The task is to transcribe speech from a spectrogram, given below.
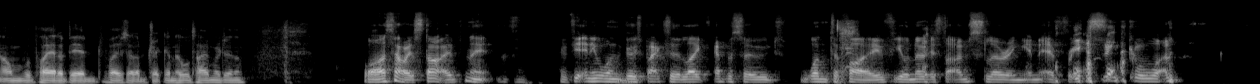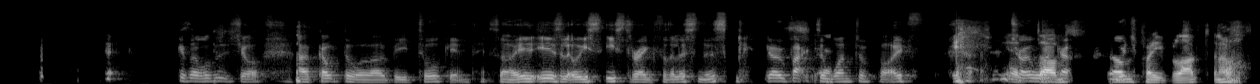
Um, we'll probably had a bed, probably just drinking the whole time we're doing them. Well, that's how it started, isn't it? If anyone hmm. goes back to like episode one to five, you'll notice that I'm slurring in every single one. Because I wasn't sure how comfortable I'd be talking. So here's a little Easter egg for the listeners. Go back to one to five. yeah, try and work out. Which... pretty blocked and all.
